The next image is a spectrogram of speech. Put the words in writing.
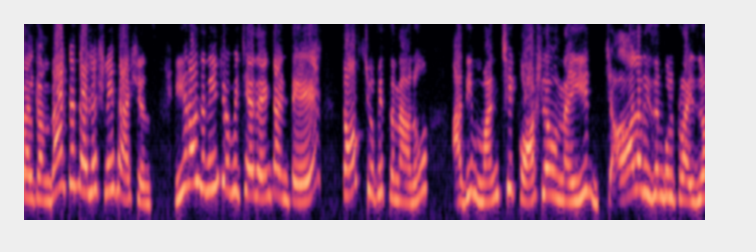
Welcome back to Tejaswi fashions. ఈ రోజు నేను చూపించేది ఏంటంటే టాప్స్ చూపిస్తున్నాను. అది మంచి కాస్ట్లో ఉన్నాయి చాలా రీజనబుల్ ప్రైస్లో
